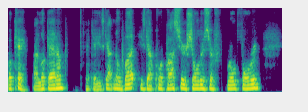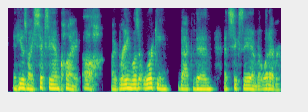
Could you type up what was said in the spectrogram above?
Okay, I look at him. Okay, he's got no butt. He's got poor posture. Shoulders are rolled forward. And he was my 6 a.m. client. Oh, my brain wasn't working back then at 6 a.m., but whatever.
